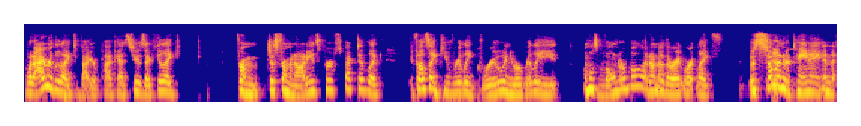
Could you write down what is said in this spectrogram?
what I really liked about your podcast too is I feel like from just from an audience perspective, like it felt like you really grew and you were really almost vulnerable. I don't know the right word. Like it was so Yeah. entertaining. And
